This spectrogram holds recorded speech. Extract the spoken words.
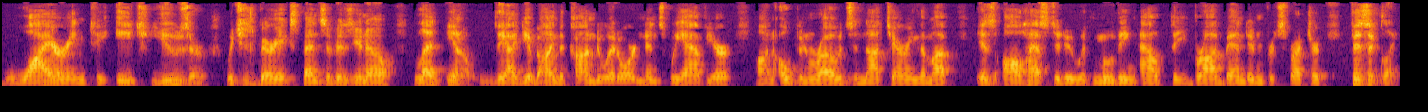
wiring to each user, which is very expensive, as you know. Led, you know, the idea behind the conduit ordinance we have here on open roads and not tearing them up is all has to do with moving out the broadband infrastructure physically.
